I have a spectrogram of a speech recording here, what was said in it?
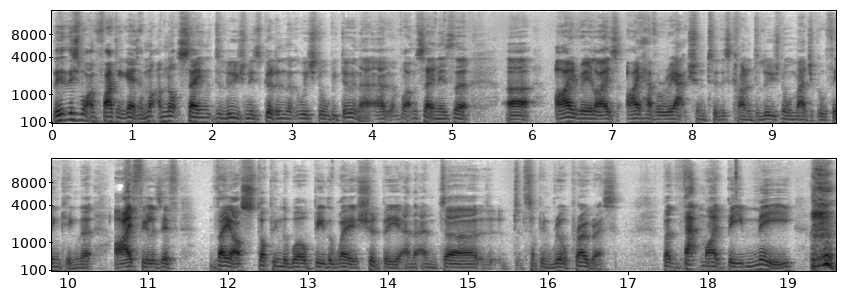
this, this is what I'm fighting against. I'm not. I'm not saying that delusion is good and that we should all be doing that. Uh, what I'm saying is that. Uh, I realise I have a reaction to this kind of delusional, magical thinking that I feel as if they are stopping the world be the way it should be and and uh, stopping real progress. But that might be me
